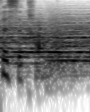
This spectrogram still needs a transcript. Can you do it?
Puss och kram.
